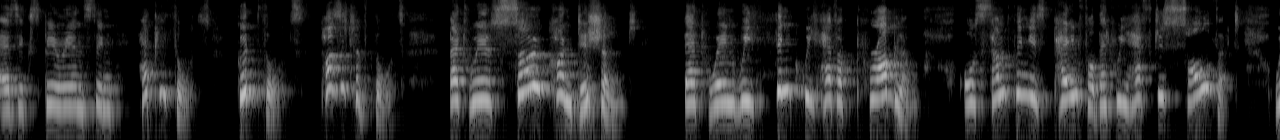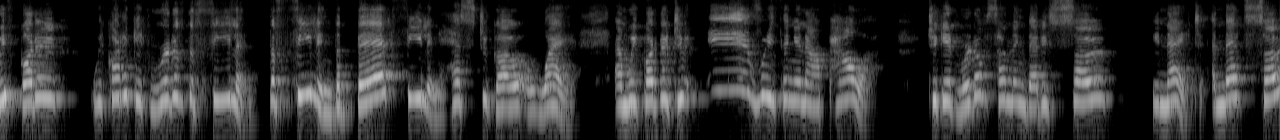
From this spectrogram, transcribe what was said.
as experiencing happy thoughts, good thoughts, positive thoughts. But we're so conditioned that when we think we have a problem or something is painful, that we have to solve it. We've got to we've got to get rid of the feeling. The feeling, the bad feeling has to go away. And we've got to do everything in our power to get rid of something that is so innate. And that's so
